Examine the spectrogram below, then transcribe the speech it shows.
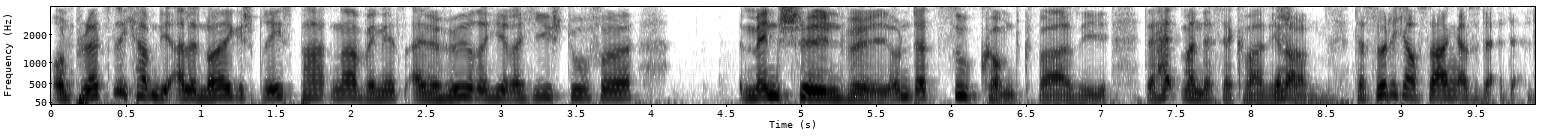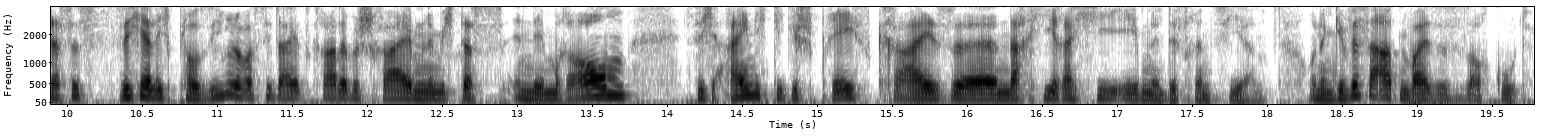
und plötzlich haben die alle neue Gesprächspartner, wenn jetzt eine höhere Hierarchiestufe menscheln will und dazukommt quasi, da hätte man das ja quasi genau. schon. Das würde ich auch sagen, also das ist sicherlich plausibel, was Sie da jetzt gerade beschreiben, nämlich dass in dem Raum sich eigentlich die Gesprächskreise nach Hierarchieebenen differenzieren. Und in gewisser Art und Weise ist es auch gut.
